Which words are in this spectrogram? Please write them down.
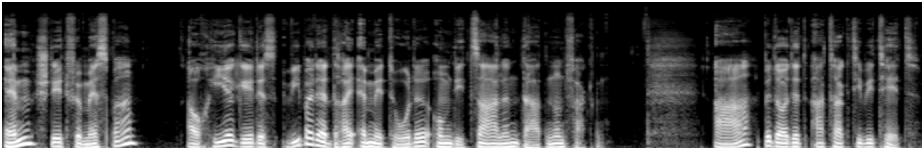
M steht für messbar. Auch hier geht es wie bei der 3M-Methode um die Zahlen, Daten und Fakten. A bedeutet Attraktivität.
